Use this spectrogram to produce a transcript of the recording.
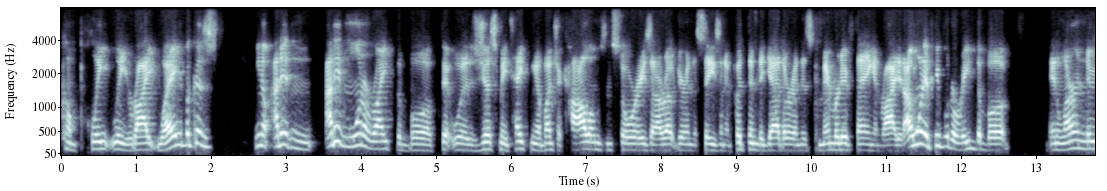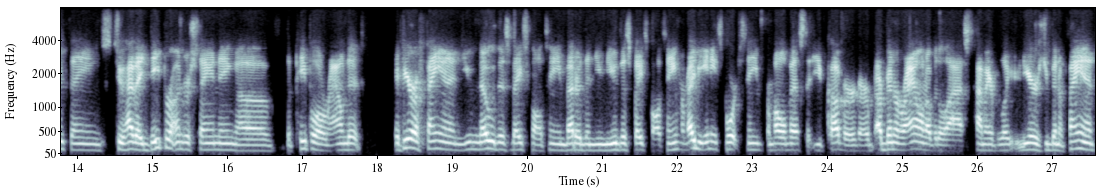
completely right way because you know i didn't i didn't want to write the book that was just me taking a bunch of columns and stories that i wrote during the season and put them together in this commemorative thing and write it i wanted people to read the book and learn new things, to have a deeper understanding of the people around it. If you're a fan, you know this baseball team better than you knew this baseball team, or maybe any sports team from Ole Miss that you've covered or, or been around over the last how many years you've been a fan.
